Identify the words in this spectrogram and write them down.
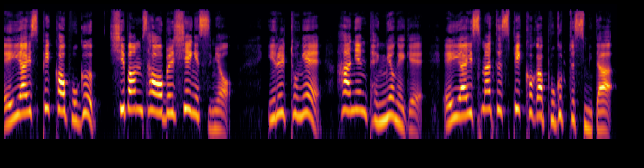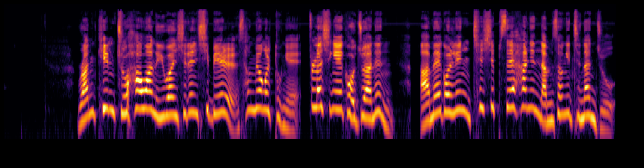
AI 스피커 보급 시범 사업을 시행했으며 이를 통해 한인 100명에게 AI 스마트 스피커가 보급됐습니다. 런킴 주 하원 의원실은 10일 성명을 통해 플러싱에 거주하는 암에 걸린 70세 한인 남성이 지난주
